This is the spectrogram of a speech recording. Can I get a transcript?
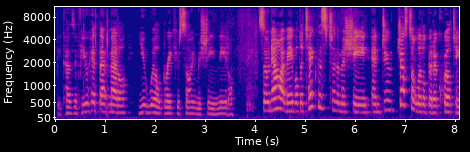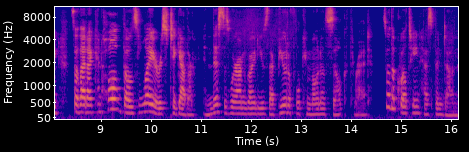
because if you hit that metal, you will break your sewing machine needle. So now I'm able to take this to the machine and do just a little bit of quilting so that I can hold those layers together. And this is where I'm going to use that beautiful kimono silk thread. So the quilting has been done.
